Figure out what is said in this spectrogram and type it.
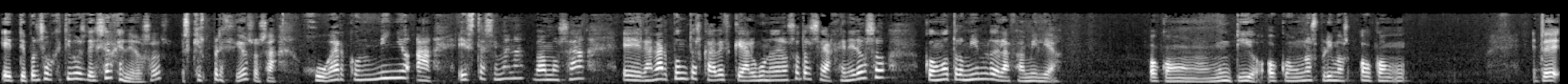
eh, te pones objetivos de ser generosos, es que es precioso. O sea, jugar con un niño a esta semana vamos a eh, ganar puntos cada vez que alguno de nosotros sea generoso con otro miembro de la familia o con un tío, o con unos primos, o con... Entonces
